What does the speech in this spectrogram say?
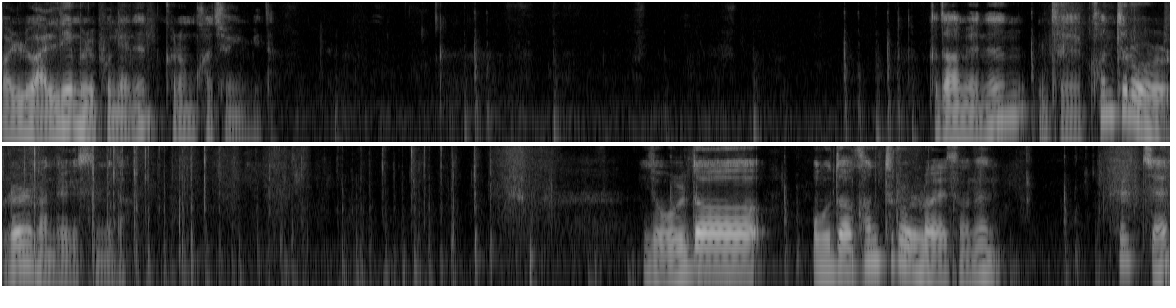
완료 알림을 보내는 그런 과정입니다. 그 다음에는 이제 컨트롤을 만들겠습니다. 이제 올더 오더 컨트롤러에서는 실제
